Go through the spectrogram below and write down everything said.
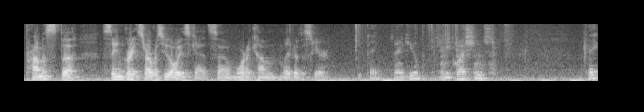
promise the same great service you always get, so more to come later this year. Okay, thank you. Any questions? Okay,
